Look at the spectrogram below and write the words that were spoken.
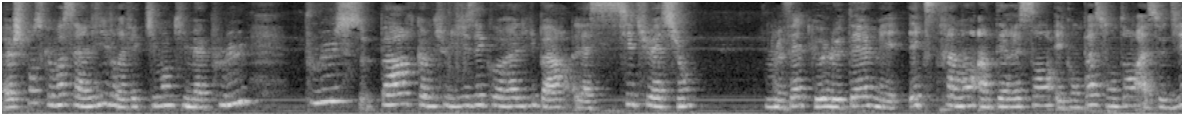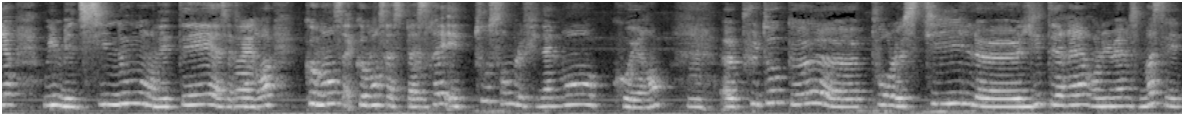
je pense que moi c'est un livre effectivement qui m'a plu plus par, comme tu le disais Coralie, par la situation le fait que le thème est extrêmement intéressant et qu'on passe son temps à se dire oui mais si nous on était à cet endroit comment ça, comment ça se passerait et tout semble finalement cohérent. Mm. euh, plutôt que euh, pour le style euh, littéraire en lui-même. Moi c'est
